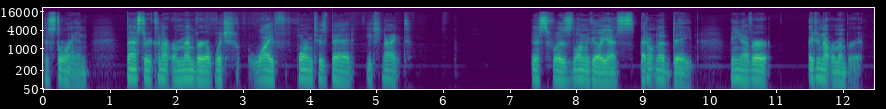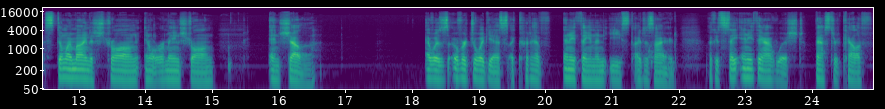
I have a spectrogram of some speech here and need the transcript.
historian. Bastard could not remember which wife formed his bed each night. This was long ago, yes. I don't know the date. Me never. I do not remember it. Still, my mind is strong and will remain strong. Inshallah. I was overjoyed, yes. I could have anything in the East I desired. I could say anything I wished. Bastard Caliph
